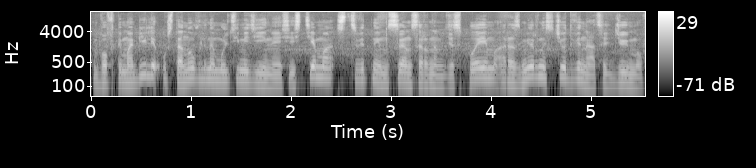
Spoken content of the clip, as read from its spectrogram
В автомобиле установлена мультимедийная система с цветным сенсорным дисплеем размерностью 12 дюймов.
